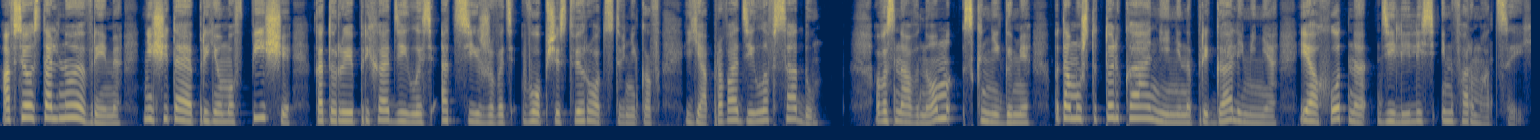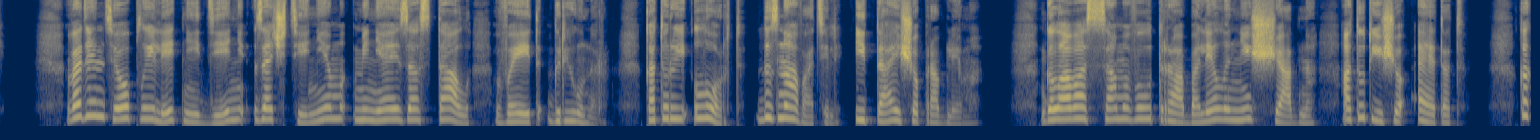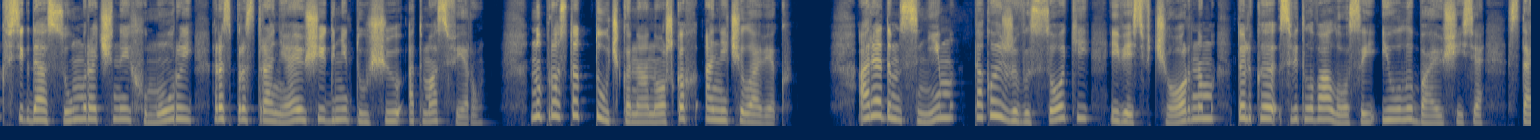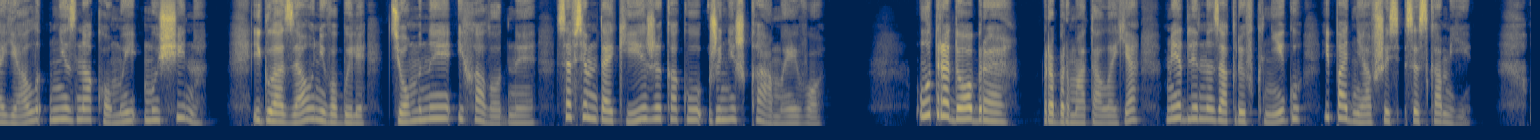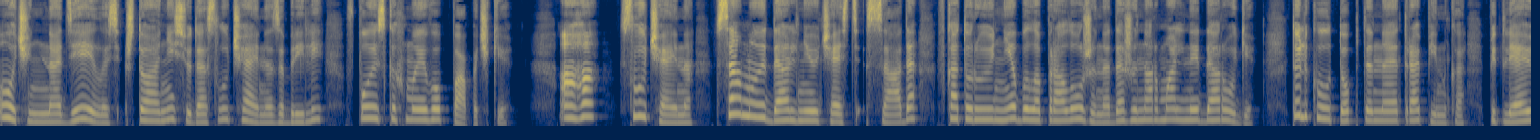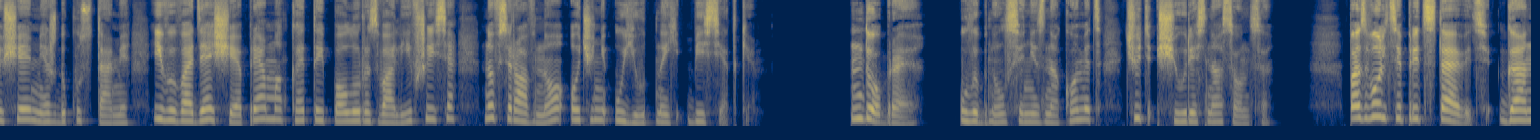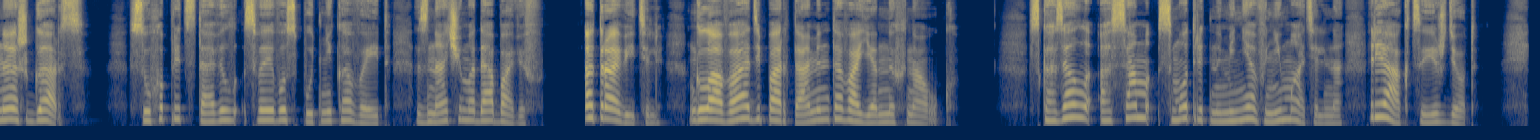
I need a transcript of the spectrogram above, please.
А все остальное время, не считая приемов пищи, которые приходилось отсиживать в обществе родственников, я проводила в саду. В основном с книгами, потому что только они не напрягали меня и охотно делились информацией. В один теплый летний день за чтением меня и застал Вейт Грюнер, который лорд, дознаватель и та еще проблема. Голова с самого утра болела нещадно, а тут еще этот. Как всегда сумрачный, хмурый, распространяющий гнетущую атмосферу. Ну просто тучка на ножках, а не человек. А рядом с ним такой же высокий и весь в черном, только светловолосый и улыбающийся, стоял незнакомый мужчина. И глаза у него были темные и холодные, совсем такие же, как у женишка моего. «Утро доброе», — пробормотала я, медленно закрыв книгу и поднявшись со скамьи. Очень надеялась, что они сюда случайно забрели в поисках моего папочки. Ага, случайно, в самую дальнюю часть сада, в которую не было проложено даже нормальной дороги, только утоптанная тропинка, петляющая между кустами и выводящая прямо к этой полуразвалившейся, но все равно очень уютной беседке. «Доброе», — улыбнулся незнакомец, чуть щурясь на солнце. «Позвольте представить, Ганеш Гарс», — сухо представил своего спутника Вейт, значимо добавив. «Отравитель, глава Департамента военных наук». Сказал, а сам смотрит на меня внимательно, реакции ждет.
